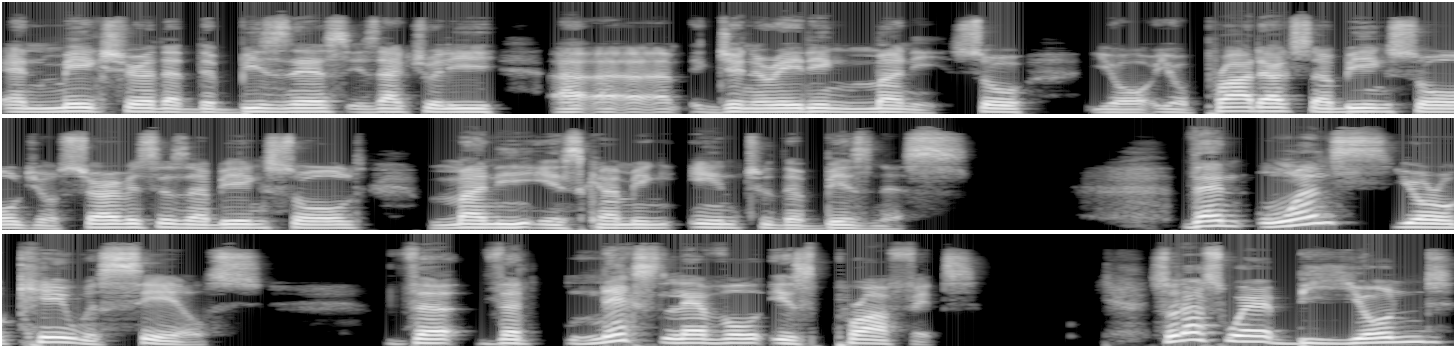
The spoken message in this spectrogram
and make sure that the business is actually uh, uh, uh generating money. So your your products are being sold, your services are being sold, money is coming into the business. Then once you're okay with sales, the the next level is profit. So that's where beyond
